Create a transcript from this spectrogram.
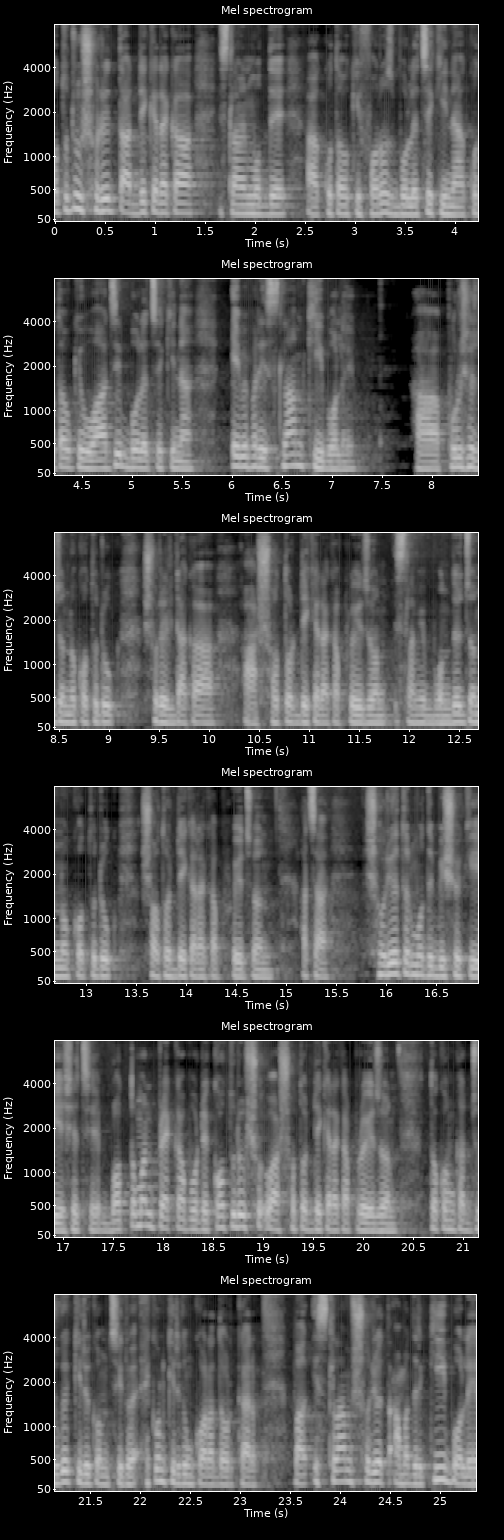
কতটুকু শরীর তার ডেকে রাখা ইসলামের মধ্যে কোথাও কি ফরজ বলেছে কি না কোথাও কি ওয়াজিব বলেছে কি না এ ব্যাপারে ইসলাম কি বলে? পুরুষের জন্য কতটুক শরীর ডাকা সতর ডেকে রাখা প্রয়োজন, ইসলামী বন্ধের জন্য কতটুক সতর ডেকে রাখা প্রয়োজন? আচ্ছা শরীয়তের মধ্যে বিষয় কী এসেছে? বর্তমান প্রেক্ষাপটে কতটুকু সতর ডেকে রাখা প্রয়োজন? তখনকার যুগে কীরকম ছিল? এখন কীরকম করা দরকার? বা ইসলাম শরীয়ত আমাদের কি বলে?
